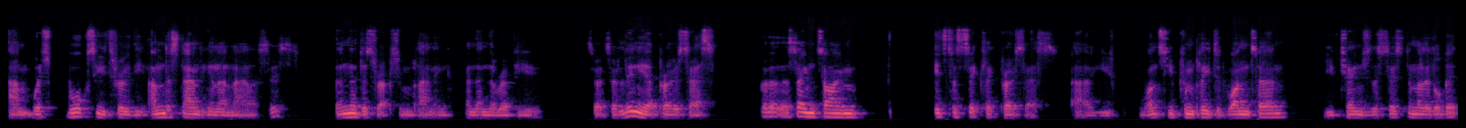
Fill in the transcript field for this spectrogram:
um, which walks you through the understanding and analysis, then the disruption planning, and then the review. So it's a linear process, but at the same time, it's a cyclic process. Uh, you, once you've completed one turn, you've changed the system a little bit,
